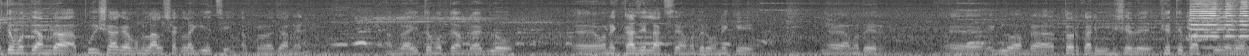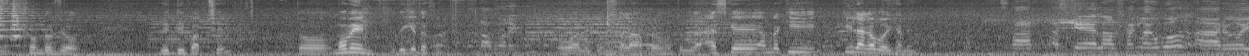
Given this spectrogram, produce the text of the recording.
ইতিমধ্যে আমরা পুঁই শাক এবং লাল শাক লাগিয়েছি, আপনারা জানেন। আমরা ইতিমধ্যে আমরা এগুলো অনেক কাজে লাগছে আমাদের, অনেকে আমাদের এগুলো আমরা তরকারি হিসেবে খেতে পাচ্ছি এবং সৌন্দর্য বৃদ্ধি পাচ্ছে। তো মোমেন এদিকে দেখো। আলাইকুম ওয়ালাইকুম সালাম রহমতুল্লাহ। আজকে আমরা কি কি লাগাবো এখানে? স্যার আজকে লাল শাক লাগাবো আর ওই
